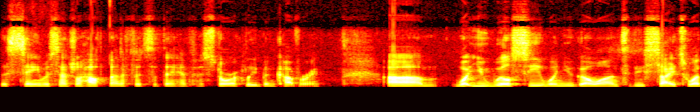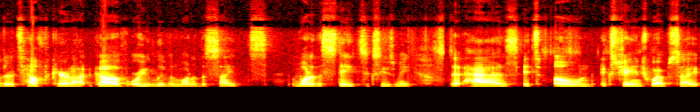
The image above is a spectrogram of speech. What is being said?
the same essential health benefits that they have historically been covering. Um, what you will see when you go on to these sites, whether it's healthcare.gov or you live in one of the sites, one of the states, excuse me, that has its own exchange website,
